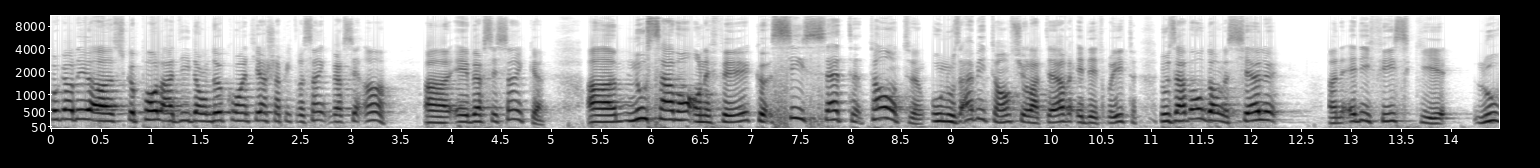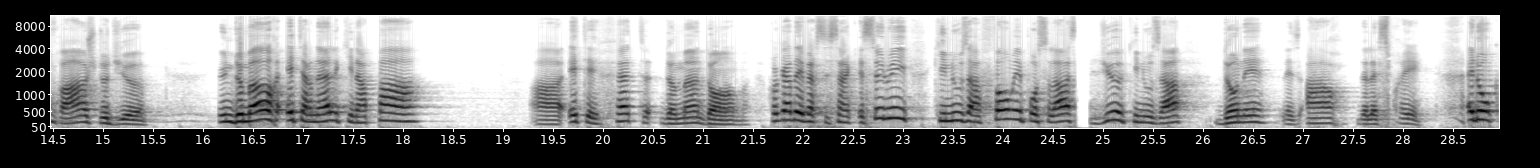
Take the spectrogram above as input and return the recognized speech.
Regardez euh, ce que Paul a dit dans 2 Corinthiens chapitre 5, verset 1 euh, et verset 5. Euh, nous savons en effet que si cette tente où nous habitons sur la terre est détruite, nous avons dans le ciel un édifice qui est l'ouvrage de Dieu, une demeure éternelle qui n'a pas été faite de main d'homme. Regardez verset 5. Et celui qui nous a formés pour cela, c'est Dieu qui nous a donné les arts de l'esprit. Et donc,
